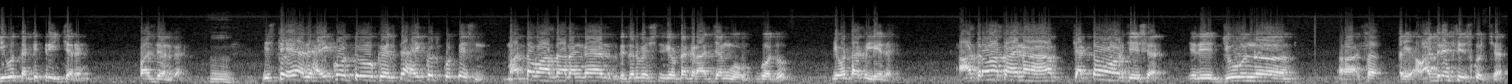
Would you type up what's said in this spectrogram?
జీవో థర్టీ త్రీ ఇచ్చారండి. వాసుదేవన్ గారు ఉమ్, ఇస్తే అది హైకోర్టుకి వెళ్తే హైకోర్టు కొట్టేసింది. మతం ఆధారంగా రిజర్వేషన్ ఇవ్వటానికి రాజ్యాంగం ఒప్పుకోదు ఇవ్వటానికి లేదని. ఆ తర్వాత ఆయన చట్టం ఆవిడ చేశారు. ఇది జూన్ సారీ ఆర్డినెన్స్ తీసుకొచ్చారు.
